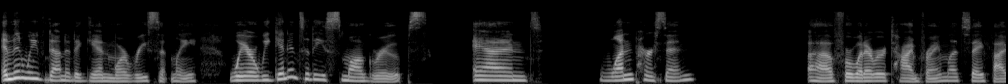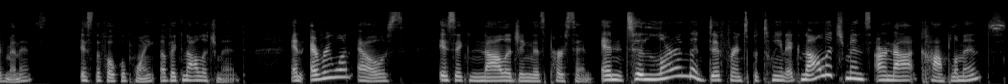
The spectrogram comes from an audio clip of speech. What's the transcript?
And then we've done it again more recently where we get into these small groups and one person uh, for whatever time frame, let's say 5 minutes, is the focal point of acknowledgement. And everyone else is acknowledging this person. And to learn the difference between acknowledgments are not compliments.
